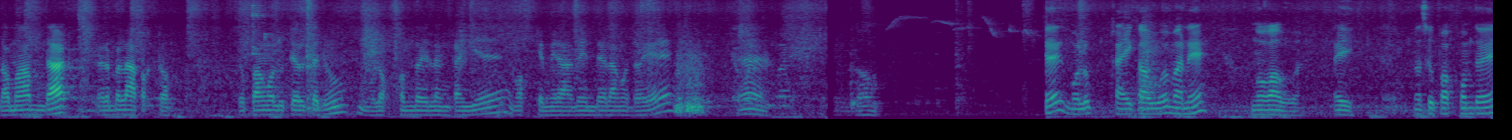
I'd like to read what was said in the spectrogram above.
damam dak dalam belapak to to pangol hotel sadu mulok kom doi lang kaye ngok kamera men de lang odoye dom e ngoluk kai kau mane ngogau ei nó super kom doi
